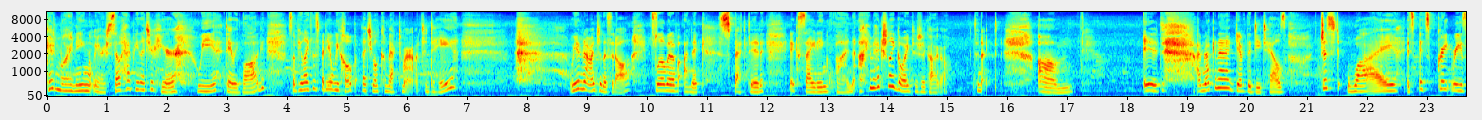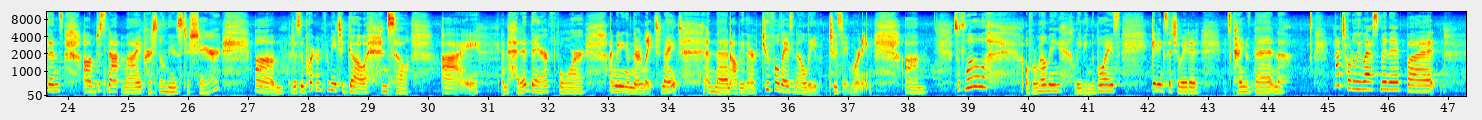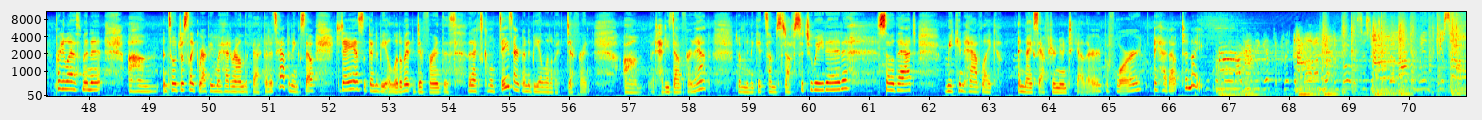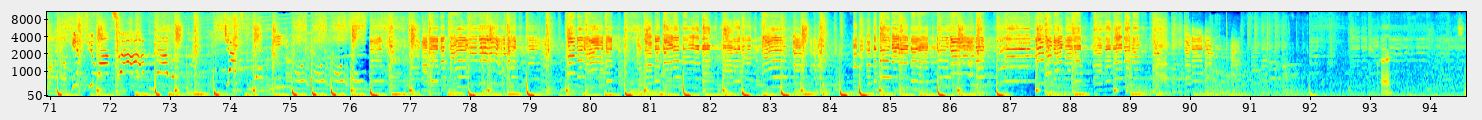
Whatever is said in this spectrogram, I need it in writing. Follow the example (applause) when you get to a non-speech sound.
Good morning. We are so happy that you're here. We daily vlog. So if you like this video, we hope that you will come back tomorrow. Today, (sighs) we have not mentioned this at all. It's a little bit of unexpected, exciting fun. (laughs) I'm actually going to Chicago tonight. Um, it, (sighs) I'm not gonna give the details just why it's it's great reasons um, just not my personal news to share um, but it's important for me to go. And so I am headed there for I'm getting in there late tonight and then I'll be there two full days and I'll leave Tuesday morning. Um, so it's a little overwhelming leaving the boys getting situated. It's kind of been not totally last minute but pretty last minute. Um, and so just like wrapping my head around the fact that it's happening. So today is going to be a little bit different. This The next couple days are going to be a little bit different. Um, but Hetty's down for a nap and I'm going to get some stuff situated so that we can have like a nice afternoon together before I head out tonight.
